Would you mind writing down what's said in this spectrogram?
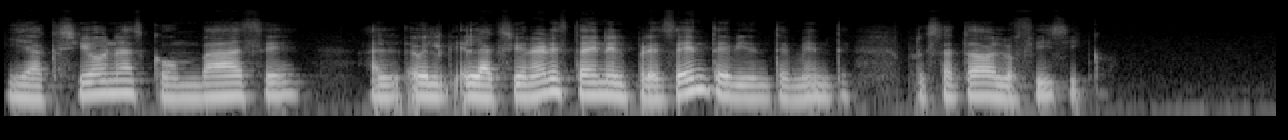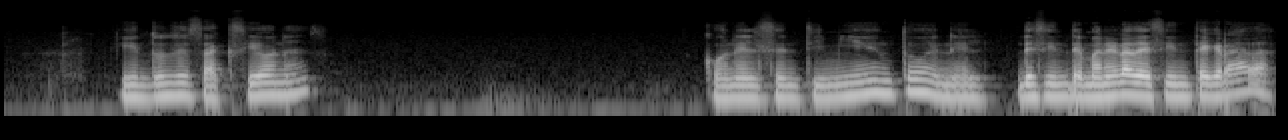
y accionas con base, al, el, accionar está en el presente, evidentemente, porque está todo a lo físico. Y entonces accionas con el sentimiento en el, de manera desintegrada,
